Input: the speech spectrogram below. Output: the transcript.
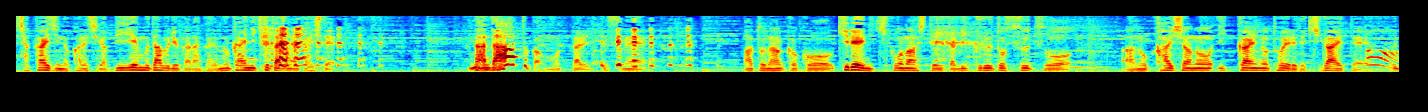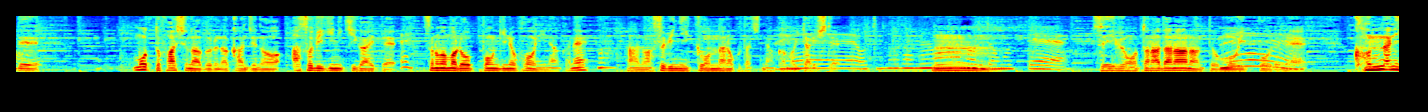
社会人の彼氏が BMW かなんかで迎えに来てたりなんかして なんだとか思ったりですね。あとなんかこう綺麗に着こなしていたリクルートスーツをあの会社の1階のトイレで着替えてでもっとファッショナブルな感じの遊び着に着替えてそのまま六本木の方になんかねあの遊びに行く女の子たちなんかもいたりして。へー大人だなーなんて思って。随分大人だななんて思う一方でねこんなに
